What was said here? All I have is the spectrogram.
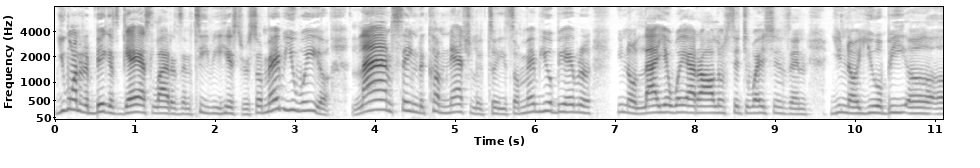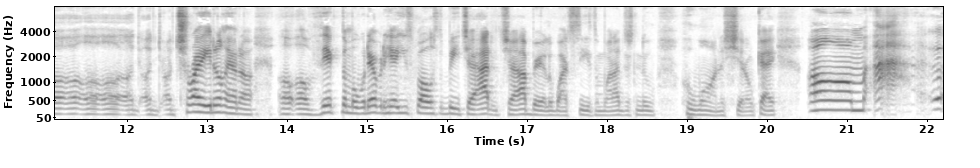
you one of the biggest gaslighters in TV history, so maybe you will. Lines seem to come naturally to you, so maybe you'll be able to, you know, lie your way out of all them situations, and you know you'll be a a, a, a, a traitor and a, a, a victim or whatever the hell you supposed to be. Child, I, child, I barely watched season one. I just knew who won the shit. Okay, um, I uh,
